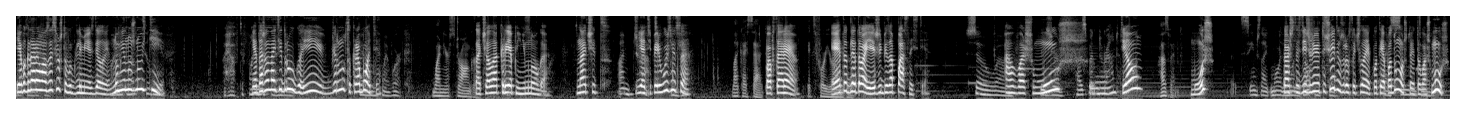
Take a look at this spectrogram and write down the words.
Я благодарна вам за все, что вы для меня сделали, но мне нужно уйти. Я должна найти друга и вернуться к работе. Сначала окрепни немного. Значит, я теперь узница? Повторяю, это для твоей же безопасности. А ваш муж... Где он? Муж? Кажется, здесь живет еще один взрослый человек. Вот я подумал, что это ваш муж.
